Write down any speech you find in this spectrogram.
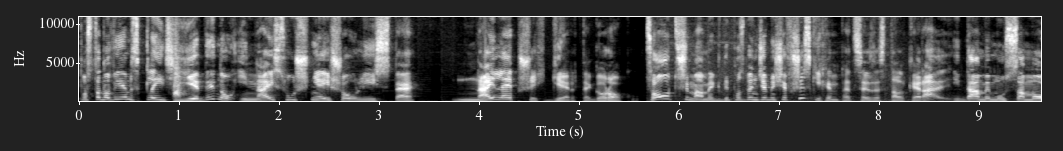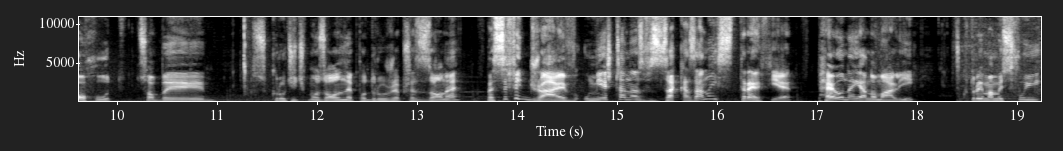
postanowiłem skleić jedyną i najsłuszniejszą listę najlepszych gier tego roku. Co otrzymamy, gdy pozbędziemy się wszystkich NPC ze Stalkera i damy mu samochód, co by skrócić mozolne podróże przez zonę? Pacific Drive umieszcza nas w zakazanej strefie, pełnej anomalii, w której mamy swój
